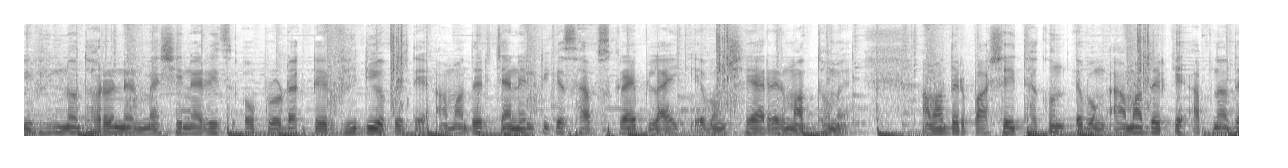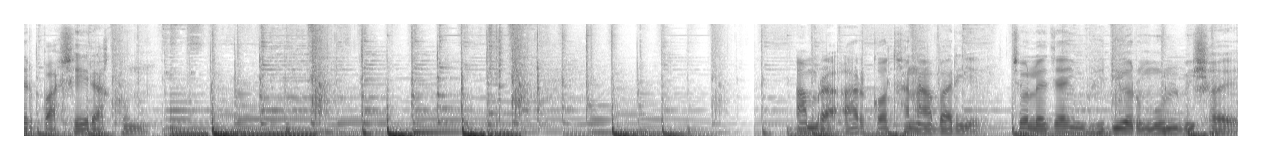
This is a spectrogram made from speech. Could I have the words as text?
বিভিন্ন ধরনের মেশিনারিজ ও প্রোডাক্টের ভিডিও পেতে আমাদের চ্যানেলটিকে সাবস্ক্রাইব লাইক এবং শেয়ারের মাধ্যমে আমাদের পাশেই থাকুন এবং আমাদেরকে আপনাদের পাশেই রাখুন। আমরা আর কথা না বাড়িয়ে চলে যাই ভিডিওর মূল বিষয়ে।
